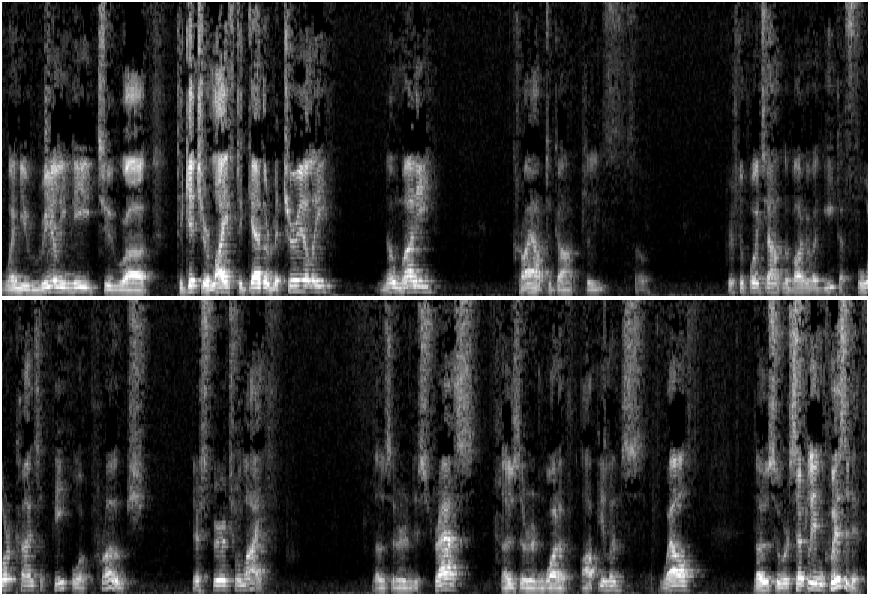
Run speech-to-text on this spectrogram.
when you really need to, uh, to get your life together materially, no money, cry out to God, please. So, Krishna points out in the Bhagavad Gita four kinds of people approach their spiritual life those that are in distress, those that are in want of opulence, of wealth, those who are simply inquisitive,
